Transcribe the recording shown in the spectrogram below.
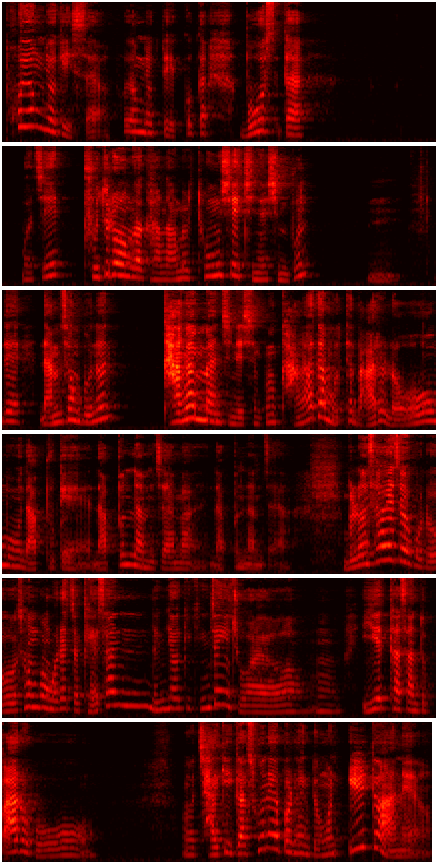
포용력이 있어요. 포용력도 있고, 그러니까 모, 그러니까 뭐지 부드러움과 강함을 동시에 지니신 분. 음. 근데 남성분은 강함만 지니신 분, 강하다 못해 말을 너무 나쁘게 나쁜 남자만 나쁜 남자야. 물론 사회적으로 성공을 했죠. 계산 능력이 굉장히 좋아요. 음. 이해타산도 빠르고 어, 자기가 손해볼 행동은 1도 안 해요.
